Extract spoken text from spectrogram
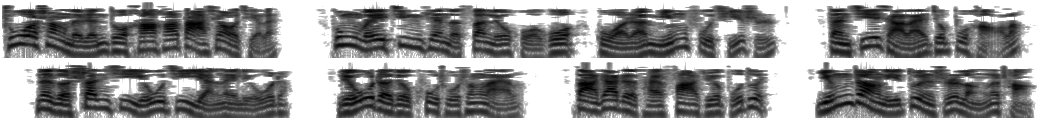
桌上的人都哈哈大笑起来，恭维今天的三流火锅果然名副其实。但接下来就不好了。那个山西游击眼泪流着流着就哭出声来了，大家这才发觉不对，营帐里顿时冷了场。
